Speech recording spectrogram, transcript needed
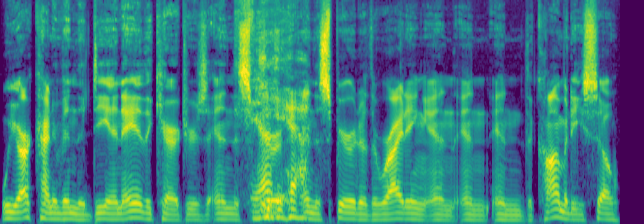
We are kind of in the DNA of the characters and the spirit Yeah. and the spirit of the writing and and and the comedy. So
